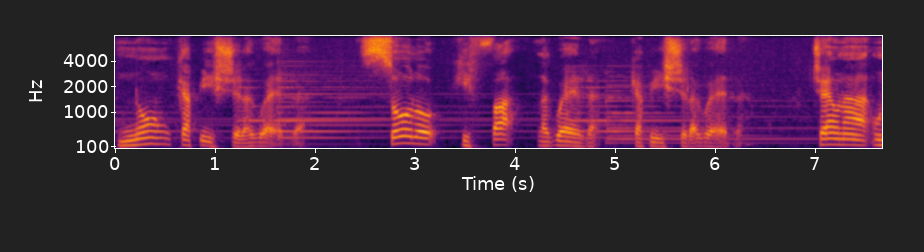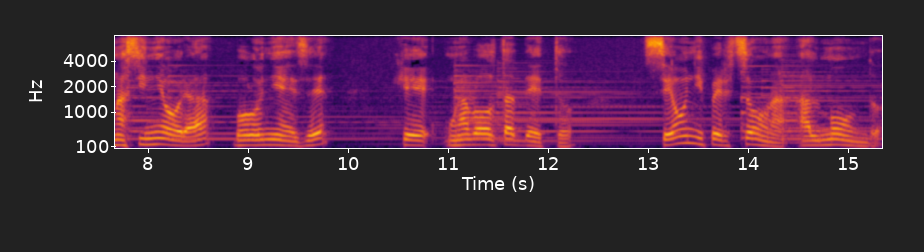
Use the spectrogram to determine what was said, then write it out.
non capisce la guerra. Solo chi fa la guerra capisce la guerra. C'è una, una signora bolognese che una volta ha detto se ogni persona al mondo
